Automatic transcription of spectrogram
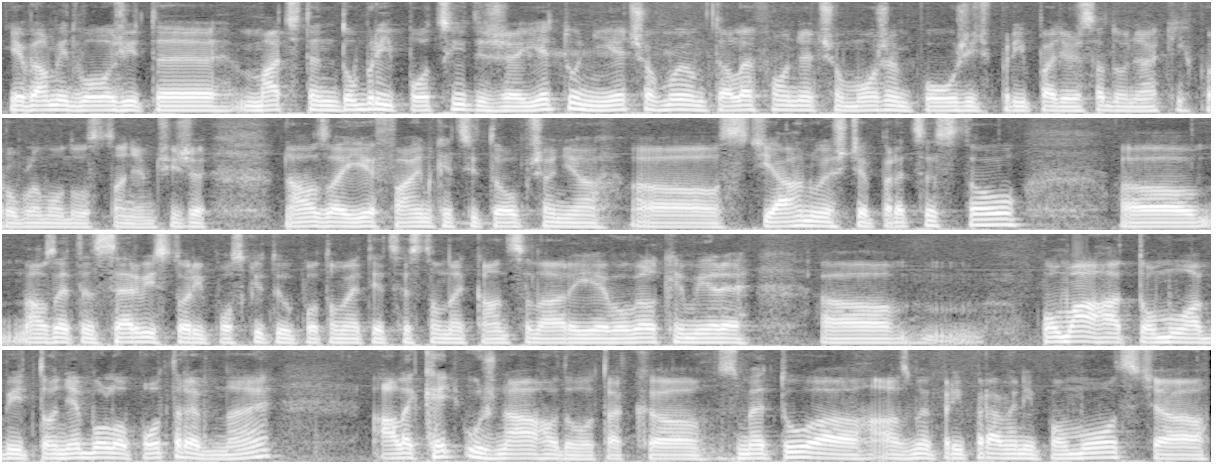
je veľmi dôležité mať ten dobrý pocit, že je tu niečo v mojom telefóne, čo môžem použiť v prípade, že sa do nejakých problémov dostanem. Čiže naozaj je fajn, keď si to občania stiahnu ešte pred cestou naozaj ten servis, ktorý poskytujú potom aj tie cestovné kancelárie, vo veľkej miere ehm, pomáha tomu, aby to nebolo potrebné. Ale keď už náhodou, tak ehm, sme tu a, a sme pripravení pomôcť a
